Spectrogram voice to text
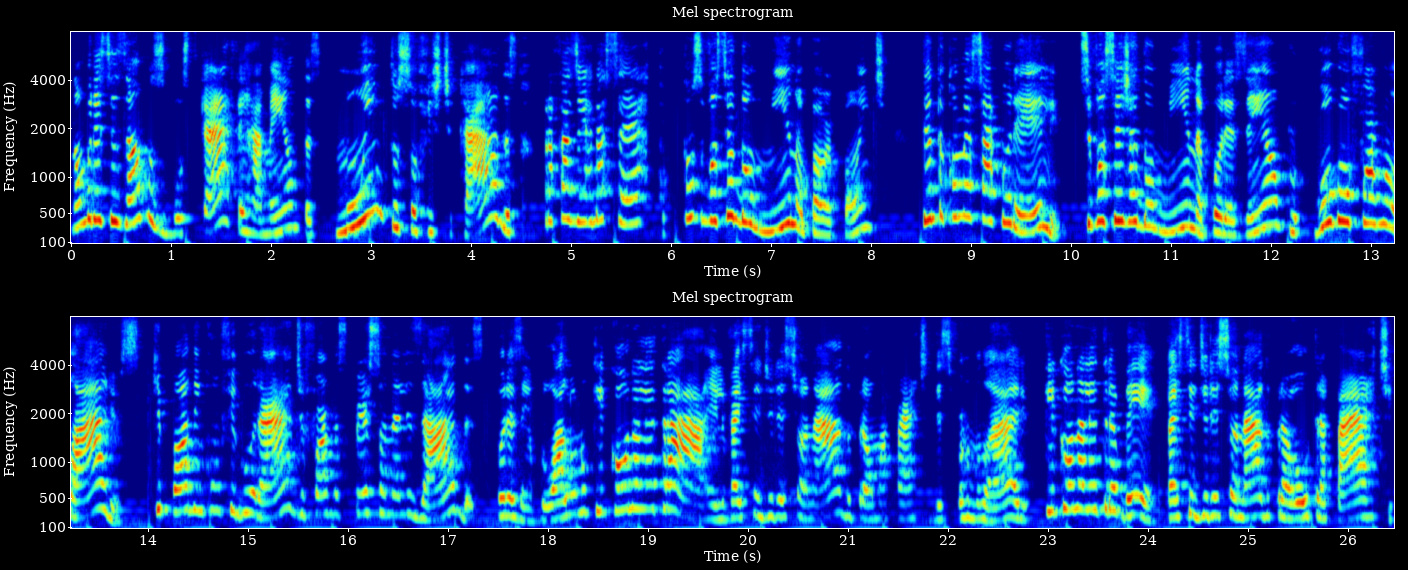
Não precisamos buscar ferramentas muito sofisticadas para fazer dar certo. Então, se você domina o PowerPoint, tenta começar por ele. Se você já domina, por exemplo, Google Formulários, que podem configurar de formas personalizadas. Por exemplo, o aluno clicou na letra A, ele vai ser direcionado para uma parte desse formulário. Clicou na letra B, vai ser direcionado para outra parte.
